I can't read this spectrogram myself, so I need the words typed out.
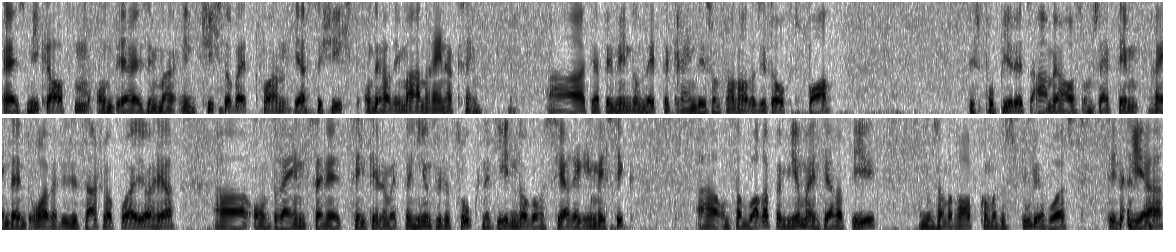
Er ist nie gelaufen und er ist immer in Schichtarbeit gefahren, erste Schicht, und er hat immer einen Renner gesehen, äh, der bei Wind und Wetter gerannt ist. Und dann hat er sich gedacht, boah, das probiert er jetzt einmal aus. Und seitdem rennt er in die Arbeit. Das ist jetzt auch schon ein paar Jahre her äh, und rennt seine 10 Kilometer hin und wieder zurück. Nicht jeden Tag, aber sehr regelmäßig. Äh, und dann war er bei mir mal in Therapie und dann sind wir draufgekommen, dass du der warst, den er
